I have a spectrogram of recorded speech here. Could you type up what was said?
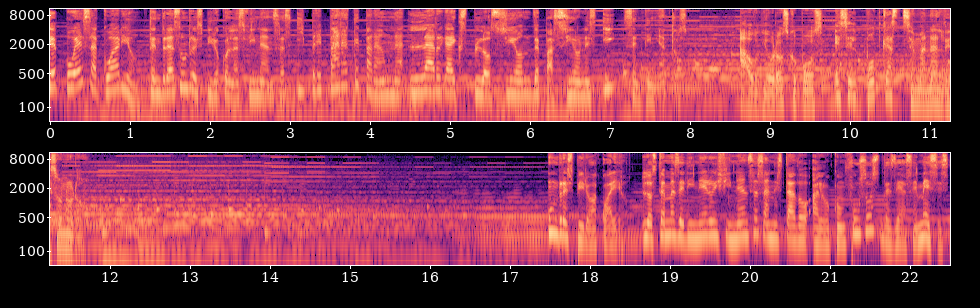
¿Qué pues, Acuario? Tendrás un respiro con las finanzas y prepárate para una larga explosión de pasiones y sentimientos. Audio Horóscopos es el podcast semanal de Sonoro. Respiro, Acuario. Los temas de dinero y finanzas han estado algo confusos desde hace meses,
